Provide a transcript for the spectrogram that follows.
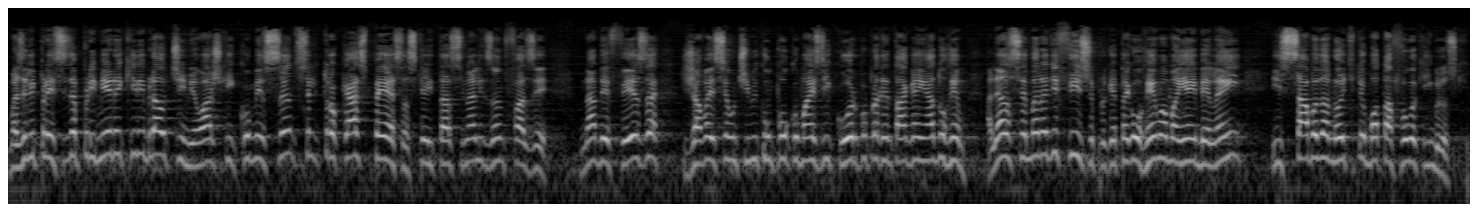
mas ele precisa primeiro equilibrar o time. Eu acho que começando, se ele trocar as peças que ele está sinalizando fazer na defesa, já vai ser um time com um pouco mais de corpo para tentar ganhar do Remo. Aliás, a semana é difícil, porque pega o Remo amanhã em Belém e sábado à noite tem o Botafogo aqui em Brusque.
